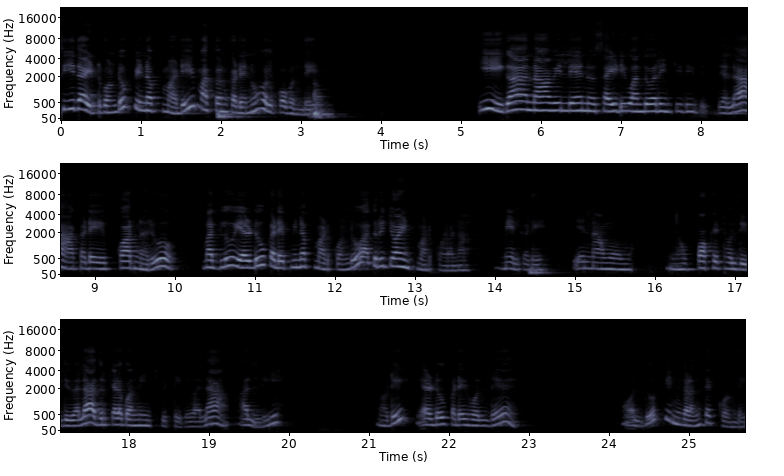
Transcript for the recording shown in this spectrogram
ಸೀದಾ ಇಟ್ಕೊಂಡು ಪಿನಪ್ ಮಾಡಿ ಮತ್ತೊಂದು ಕಡೆನೂ ಹೊಲ್ಕೊಬಂದೆ. ಈಗ ನಾವಿಲ್ಲೇನು ಸೈಡಿಗೆ ಒಂದೂವರೆ ಇಂಚಿದಿದೆಯಲ್ಲ ಆ ಕಡೆ ಕಾರ್ನರು ಮೊದಲು ಎರಡೂ ಕಡೆ ಪಿನಪ್ ಮಾಡಿಕೊಂಡು ಅದ್ರ ಜಾಯಿಂಟ್ ಮಾಡ್ಕೊಳ್ಳೋಣ. ಮೇಲ್ಗಡೆ. ಏನು ನಾವು ಪಾಕೆಟ್ ಹೊಲ್ದಿದ್ದೀವಲ್ಲ, ಅದ್ರ ಕೆಳಗೆ ಒಂದು ಇಂಚ್ ಬಿಟ್ಟಿದ್ದೀವಲ್ಲ, ಅಲ್ಲಿ. ನೋಡಿ, ಎರಡೂ ಕಡೆ ಹೊಲಿದೆ ಹೊಲಿದು ಪಿನ್ಗಳನ್ನು ತೆಕ್ಕೊಂಡೆ.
